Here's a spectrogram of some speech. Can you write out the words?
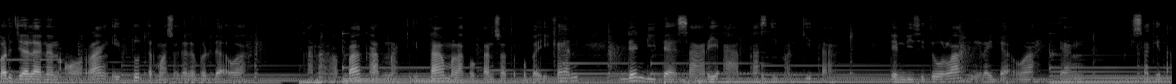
perjalanan orang itu termasuk dalam berdakwah. Karena apa? Karena kita melakukan suatu kebaikan dan didasari atas iman kita. Dan di situlah nilai dakwah yang bisa kita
